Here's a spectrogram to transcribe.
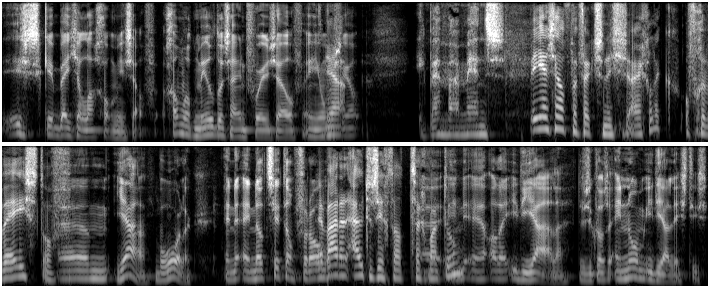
is een keer een beetje lachen om jezelf. Gewoon wat milder zijn voor jezelf. En jongens, Ja. Ik ben maar mens. Ben jij zelf perfectionistisch eigenlijk? Of geweest? Of... Ehm, ja, behoorlijk. En, en dat zit dan vooral en waarin uitte zich dat, zeg maar, eh, toen? in eh, alle idealen. Dus ik was enorm idealistisch.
